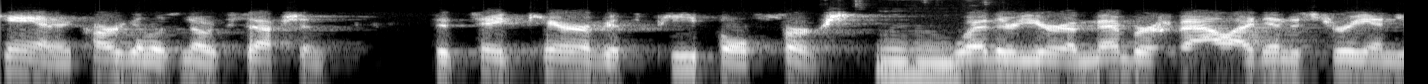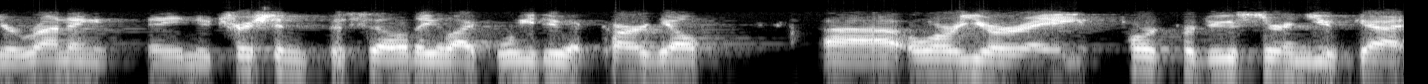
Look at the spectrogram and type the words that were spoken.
can, and Cargill is no exception to take care of its people 1st mm-hmm. Whether you're a member of Allied Industry and you're running a nutrition facility like we do at Cargill, uh, or you're a pork producer and you've got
